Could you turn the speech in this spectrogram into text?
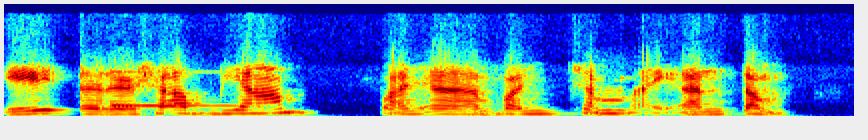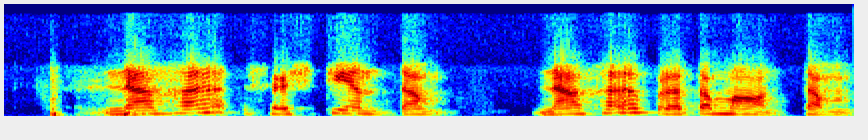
ए रसाभ्यां पञ्चम अन्तं नः षष्ट्यन्तं। नः प्रथमान्तम्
